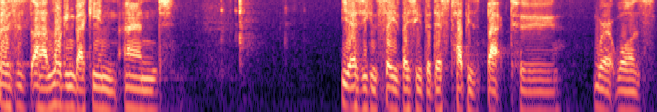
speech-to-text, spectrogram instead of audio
So this is uh, logging back in and yeah, as you can see, basically the desktop is back to where it was.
